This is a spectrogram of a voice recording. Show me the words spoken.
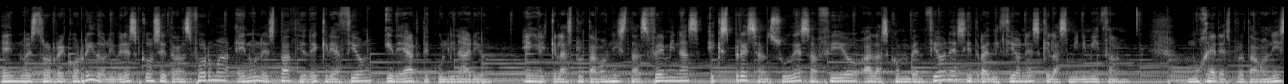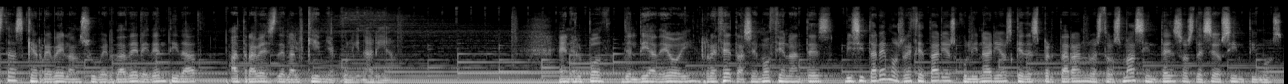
en nuestro recorrido libresco se transforma en un espacio de creación y de arte culinario, en el que las protagonistas féminas expresan su desafío a las convenciones y tradiciones que las minimizan. Mujeres protagonistas que revelan su verdadera identidad a través de la alquimia culinaria. En el pod del día de hoy, Recetas Emocionantes, visitaremos recetarios culinarios que despertarán nuestros más intensos deseos íntimos.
